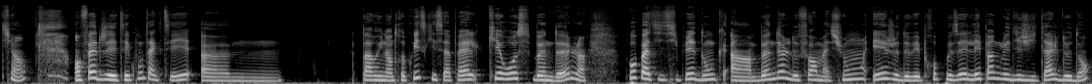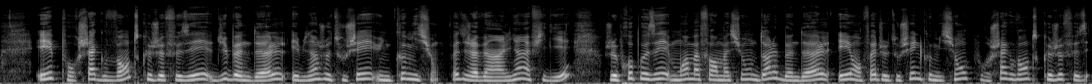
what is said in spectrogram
Tiens, en fait, j'ai été contactée par une entreprise qui s'appelle Keros Bundle pour participer donc à un bundle de formation et je devais proposer l'épingle digitale dedans et pour chaque vente que je faisais du bundle, eh bien je touchais une commission. En fait, j'avais un lien affilié, je proposais moi ma formation dans le bundle et en fait je touchais une commission pour chaque vente que je faisais.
